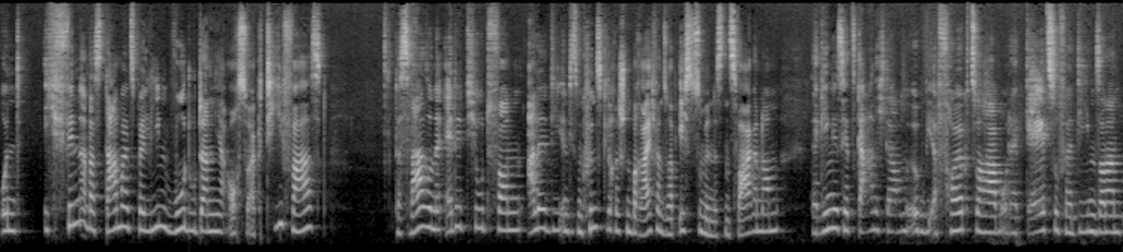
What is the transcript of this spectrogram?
Und ich finde, dass damals Berlin, wo du dann ja auch so aktiv warst, das war so eine Attitude von alle, die in diesem künstlerischen Bereich waren, so habe ich es zumindest wahrgenommen. Da ging es jetzt gar nicht darum, irgendwie Erfolg zu haben oder Geld zu verdienen, sondern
